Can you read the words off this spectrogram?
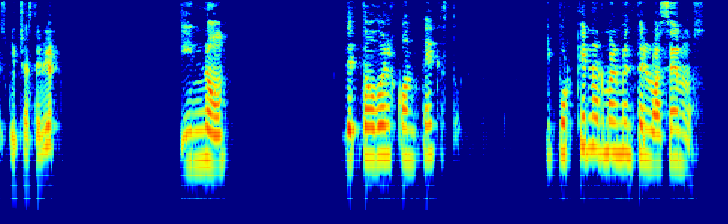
¿Escuchaste bien? Y no de todo el contexto. ¿Y por qué normalmente lo hacemos?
